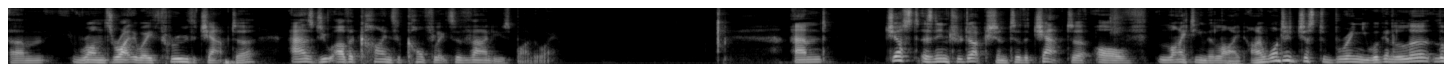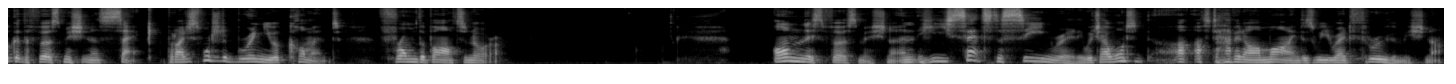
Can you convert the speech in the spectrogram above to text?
um, runs right the way through the chapter, as do other kinds of conflicts of values, by the way. And just as an introduction to the chapter of lighting the light, I wanted just to bring you, we're going to look at the first Mishnah in a sec, but I just wanted to bring you a comment from the Bartenura on this first Mishnah, and he sets the scene really, which I wanted us to have in our mind as we read through the Mishnah.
